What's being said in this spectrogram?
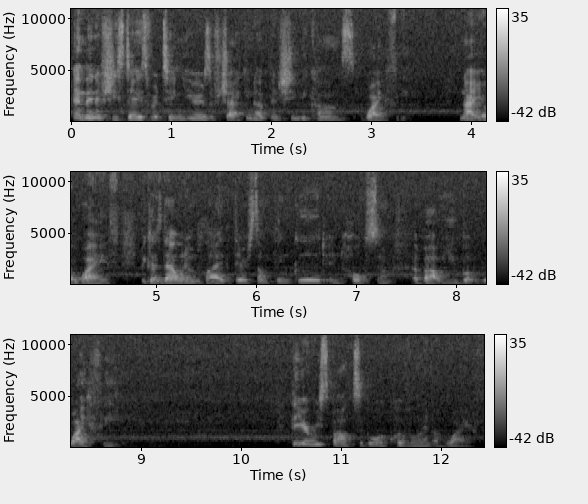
And then if she stays for 10 years of shacking up, then she becomes wifey. Not your wife, because that would imply that there's something good and wholesome about you, but wifey. The irresponsible equivalent of wife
